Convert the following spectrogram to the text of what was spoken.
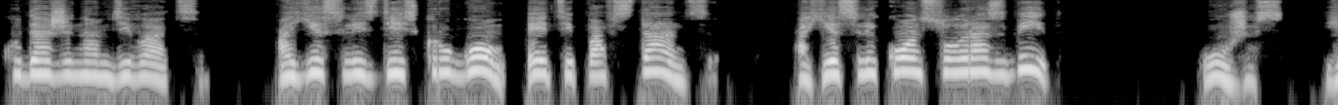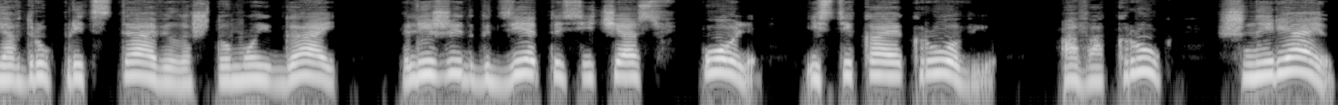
Куда же нам деваться? А если здесь кругом эти повстанцы? А если консул разбит? Ужас! Я вдруг представила, что мой Гай лежит где-то сейчас в поле, истекая кровью, а вокруг шныряют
